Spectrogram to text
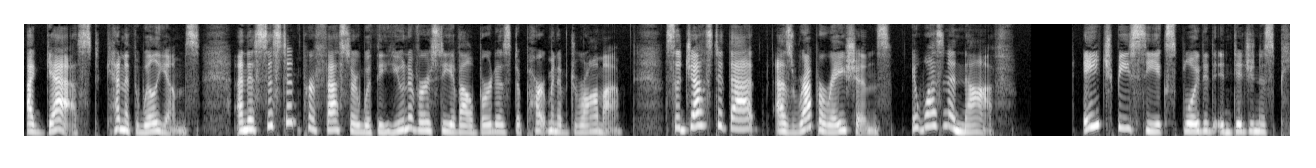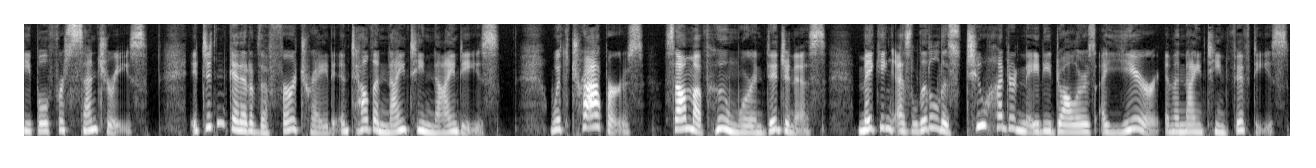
A guest, Kenneth Williams, an assistant professor with the University of Alberta's Department of Drama, suggested that, as reparations, it wasn't enough. HBC exploited Indigenous people for centuries. It didn't get out of the fur trade until the 1990s, with trappers, some of whom were Indigenous, making as little as $280 a year in the 1950s,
